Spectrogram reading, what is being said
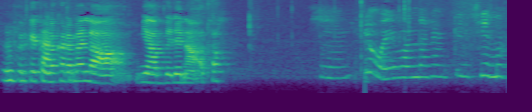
Perché? perché quella caramella mi ha avvelenata. Io volevo andare anche insieme a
